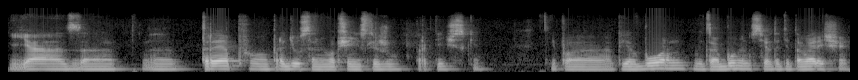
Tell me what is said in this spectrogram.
я за э, трэп продюсерами вообще не слежу практически. Типа Пьер Борн, Метробумин, все вот эти товарищи.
